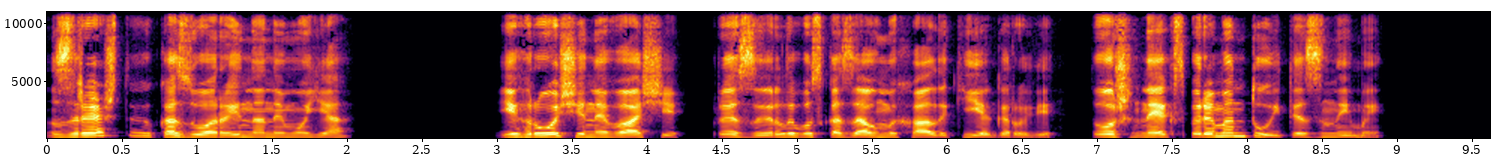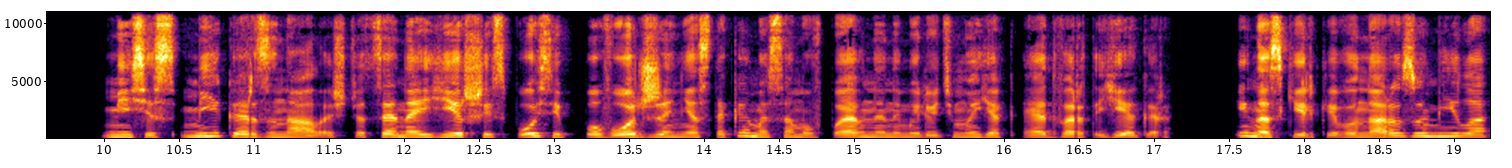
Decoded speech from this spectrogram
Зрештою, казуарина не моя. І гроші не ваші, презирливо сказав Михалик Єгерові, тож не експериментуйте з ними. Місіс Мікер знала, що це найгірший спосіб поводження з такими самовпевненими людьми, як Едвард Єгер, і наскільки вона розуміла,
